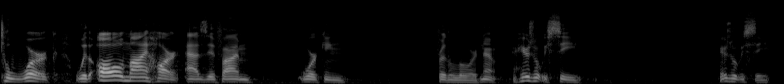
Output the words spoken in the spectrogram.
to work with all my heart as if I'm working for the Lord. Now, here's what we see. Here's what we see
